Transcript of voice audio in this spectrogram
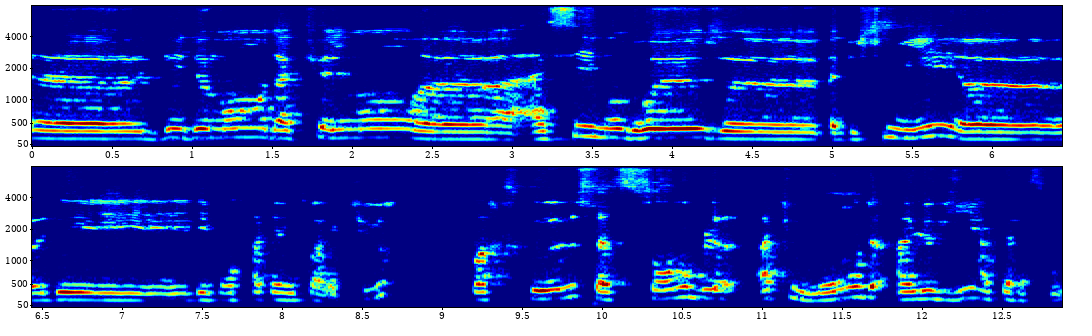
euh, des demandes actuellement euh, assez nombreuses bah, de signer des, des contrats territoire lecture. parce que ça semble à tout le monde un levier intéressant euh,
